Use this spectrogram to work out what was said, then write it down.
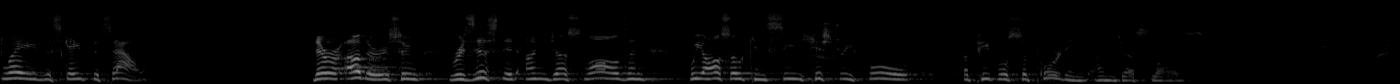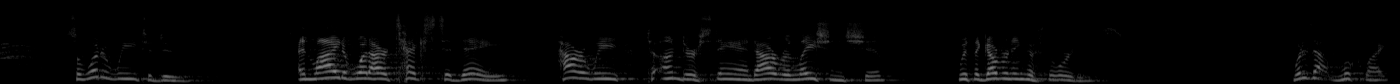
slaves escape the South. There are others who resisted unjust laws, and we also can see history full of people supporting unjust laws. So, what are we to do? In light of what our text today, how are we to understand our relationship with the governing authorities? What does that look like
